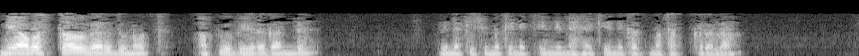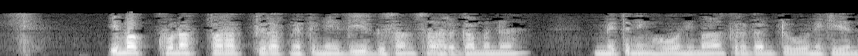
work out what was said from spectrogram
මේ අවස්ථාව වැරදුනොත් අපිව බේරගන්න වෙන කිසිම කෙනෙක් ඉන්නේ නැහැ කියන එකත් මතක් කරලා ඉමක් කුණක් පරක් පෙරක් නැති මේ දීර්ඝ සංසාර ගමන මෙතනින් හෝ නිමා කරගන්න ඕනේ කියන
